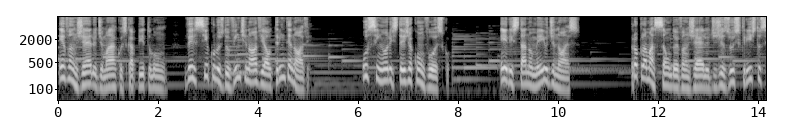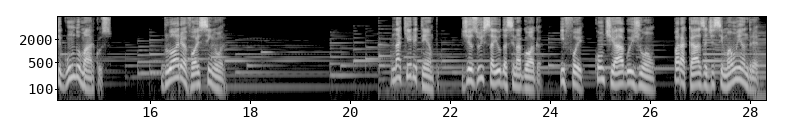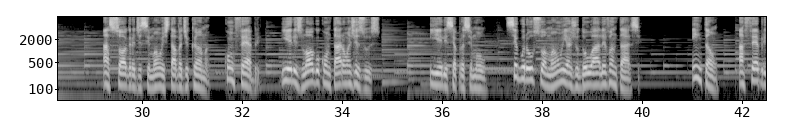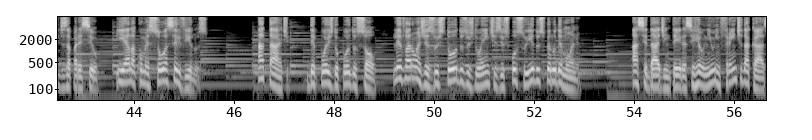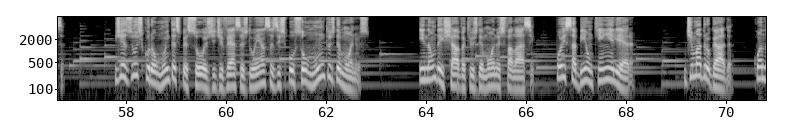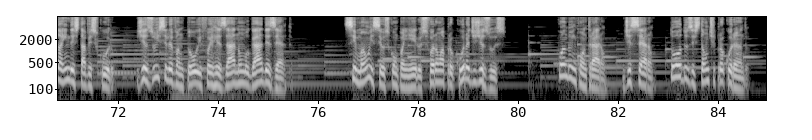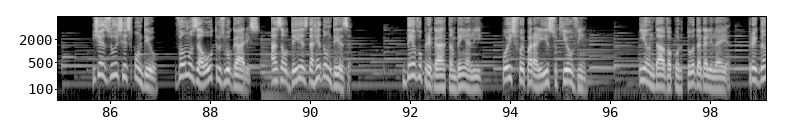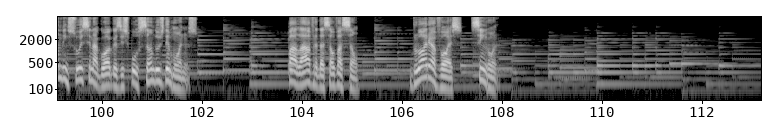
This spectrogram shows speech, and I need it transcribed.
Evangelho de Marcos capítulo 1, versículos do 29 ao 39. O Senhor esteja convosco. Ele está no meio de nós. Proclamação do Evangelho de Jesus Cristo segundo Marcos. Glória a vós, Senhor. Naquele tempo, Jesus saiu da sinagoga, e foi, com Tiago e João, para a casa de Simão e André. A sogra de Simão estava de cama, com febre, e eles logo contaram a Jesus. E ele se aproximou, segurou sua mão e ajudou-a a, a levantar-se. Então, a febre desapareceu, e ela começou a servi-los. À tarde, depois do pôr do sol, levaram a Jesus todos os doentes e os possuídos pelo demônio. A cidade inteira se reuniu em frente da casa. Jesus curou muitas pessoas de diversas doenças e expulsou muitos demônios. E não deixava que os demônios falassem, pois sabiam quem ele era. De madrugada, quando ainda estava escuro, Jesus se levantou e foi rezar num lugar deserto. Simão e seus companheiros foram à procura de Jesus. Quando o encontraram, disseram: Todos estão te procurando. Jesus respondeu: Vamos a outros lugares, às aldeias da redondeza. Devo pregar também ali, pois foi para isso que eu vim. E andava por toda a Galiléia, pregando em suas sinagogas expulsando os demônios. Palavra da salvação. Glória a vós, Senhor.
